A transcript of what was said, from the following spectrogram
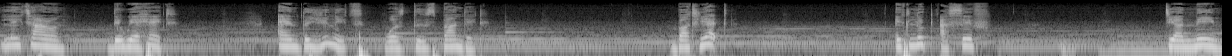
Later on, they were hurt, and the unit was disbanded. But yet, it looked as if their name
